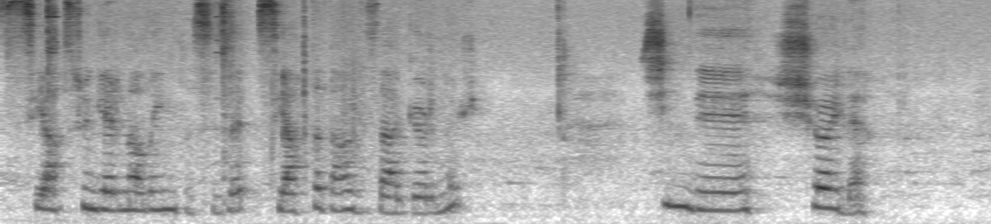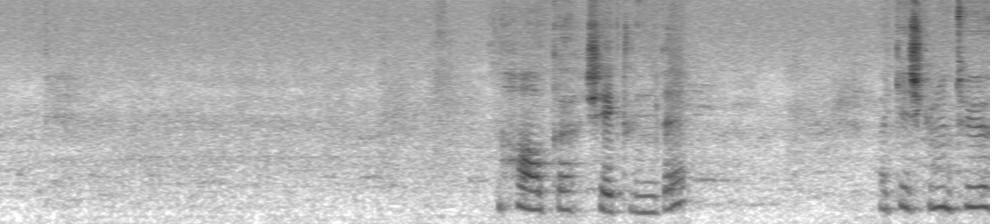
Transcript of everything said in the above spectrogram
siyah süngerini alayım da size. Siyahta daha güzel görünür. Şimdi şöyle halka şeklinde. Ay, Keşkül'ün tüyü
